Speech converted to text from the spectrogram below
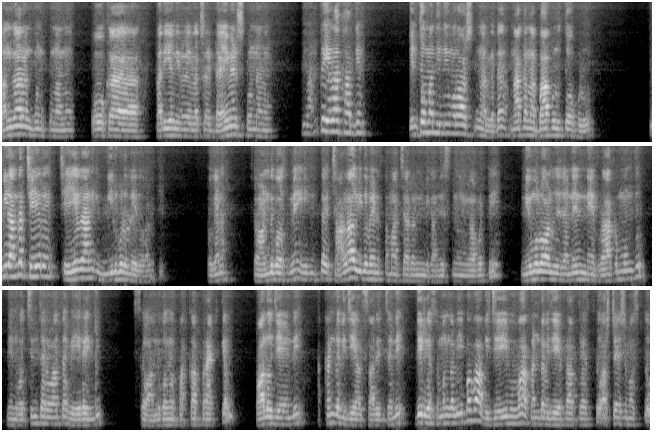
బంగారం కొనుక్కున్నాను. ఒక పదిహేను ఇరవై లక్షల డైమండ్స్ కొన్నాను. ఇవంతా ఎలా సాధ్యం? ఎంతోమంది నియమలు న్యూమరాల్స్ ఉన్నారు కదా నాకన్నా బాపులు తోపులు. వీళ్ళందరూ చేయలే చేయడానికి వీలు కూడా లేదు వాళ్ళకి. ఓకేనా? సో అందుకోసమే ఇంత చాలా విలువైన సమాచారాన్ని మీకు అందిస్తున్నాను కాబట్టి న్యూమరాలజీ అనేది నేను రాకముందు నేను వచ్చిన తర్వాత వేరైంది. సో అందుకోసం పక్కా ప్రాక్టికల్ ఫాలో చేయండి అఖండ విజయాలు సాధించండి. దీర్ఘ సుమంగళి భవ విజయీ భవ అఖండ విజయ ప్రాప్తిరస్తు అష్టేషమస్తు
